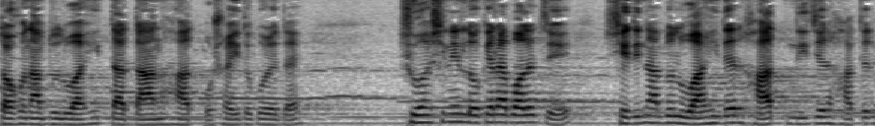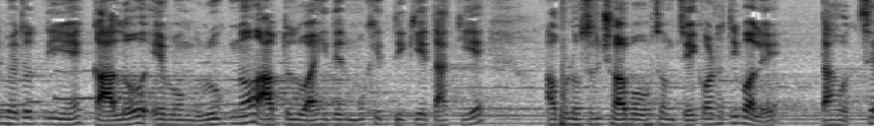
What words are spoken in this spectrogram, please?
তখন আব্দুল ওয়াহিদ তার ডান হাত প্রসারিত করে দেয়। সুহাসিনীর লোকেরা বলে যে, সেদিন আব্দুল ওয়াহিদের হাত নিজের হাতের ভেতর নিয়ে কালো এবং রুগ্ন আব্দুল ওয়াহিদের মুখের দিকে তাকিয়ে আবুল হোসেন সর্বপ্রথম যে কথাটি বলে তা হচ্ছে,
